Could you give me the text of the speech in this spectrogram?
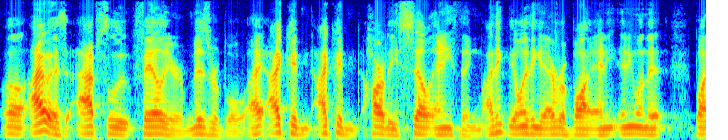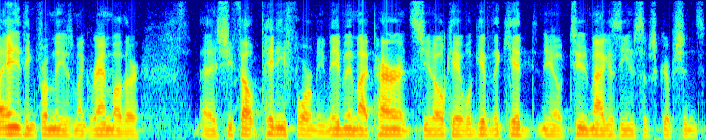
Well, I was absolute failure, miserable. I, I, could, I could hardly sell anything. I think the only thing I ever bought, any, anyone that bought anything from me was my grandmother. Uh, she felt pity for me. Maybe my parents, you know, okay, we'll give the kid, you know, two magazine subscriptions.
